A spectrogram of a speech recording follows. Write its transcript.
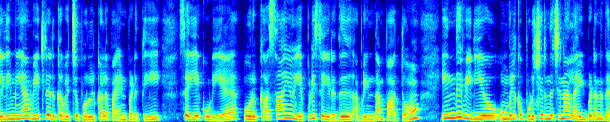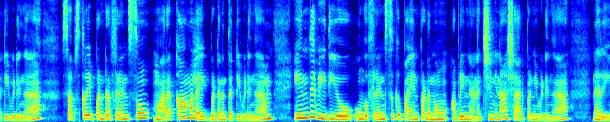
எளிமையாக வீட்டில் இருக்க வச்ச பொருட்களை பயன்படுத்தி செய்யக்கூடிய ஒரு கஷாயம் எப்படி செய்கிறது அப்படின்னு தான் பார்த்தோம். இந்த வீடியோ உங்களுக்கு பிடிச்சிருந்துச்சுன்னா லைக் பட்டனை தட்டி விடுங்க. சப்ஸ்கிரைப் பண்ணுற ஃப்ரெண்ட்ஸும் மறக்காமல் லைக் பட்டனை தட்டி விடுங்க. இந்த வீடியோ உங்கள் ஃப்ரெண்ட்ஸுக்கு பயன்படணும் அப்படின்னு நினச்சிங்கன்னா ஷேர் பண்ணி விடுங்க. நிறைய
